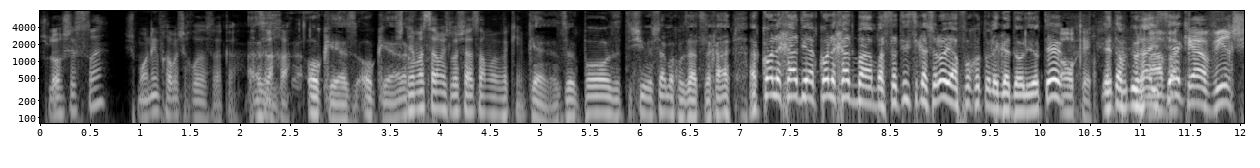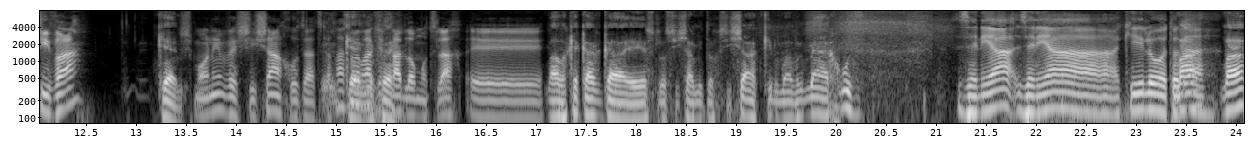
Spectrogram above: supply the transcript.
13, 85 אחוז הצלחה. הצלחה. אוקיי, אז אוקיי. 12 מ-13 מאבקים. כן, אז פה זה 92 אחוז הצלחה. הכל אחד, כל אחד בסטטיסטיקה שלו יהפוך אותו לגדול יותר. אוקיי. את עבדולאי סק. מאבקי אוויר, שבעה. כן. 86 אחוז הצלחה, כן, זאת אומרת רק אחד לא מוצלח. אה, מאבקי קרקע, אה, יש לו שישה מתוך שישה, כאילו 100 אחוז. זה נהיה, זה נהיה כאילו, אתה יודע... מה?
